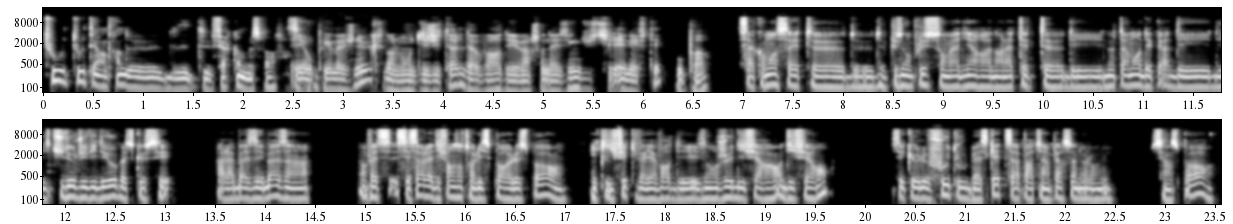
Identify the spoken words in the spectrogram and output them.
tout tout est en train de de, de faire comme le sport. Et on peut imaginer que dans le monde digital d'avoir des merchandising du style NFT ou pas? ça commence à être euh, de, de plus en plus, on va dire, dans la tête euh, des, notamment des, per- des, des studios de jeux vidéo, parce que c'est à la base des bases, un- en fait, c'est c'est ça la différence entre l'e-sport et le sport, et qui fait qu'il va y avoir des enjeux différents, différents. C'est que le foot ou le basket, ça appartient à personne aujourd'hui. C'est un sport,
